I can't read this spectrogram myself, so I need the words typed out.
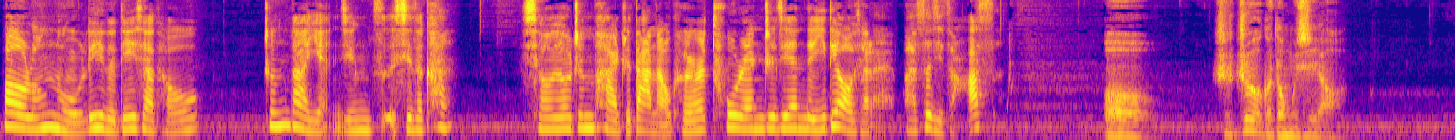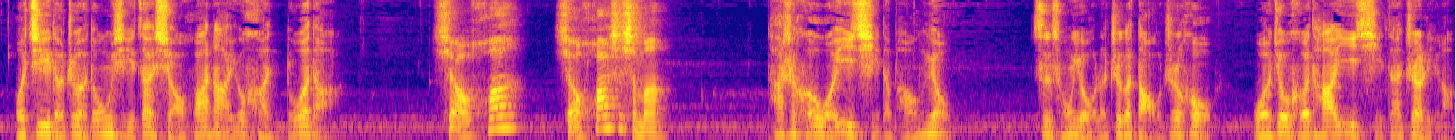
暴龙努力的低下头。睁大眼睛仔细的看，逍遥真怕这大脑壳突然之间的一掉下来，把自己砸死。哦，是这个东西啊！我记得这东西在小花那有很多的。小花，小花是什么？他是和我一起的朋友。自从有了这个岛之后，我就和他一起在这里了。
